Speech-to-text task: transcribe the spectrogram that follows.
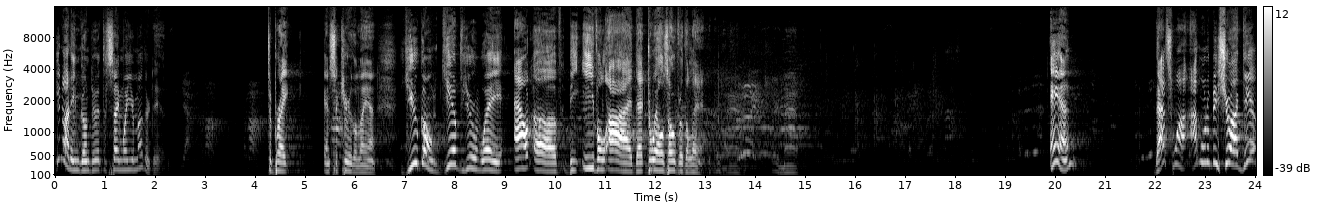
You're not even going to do it the same way your mother did Yeah, come on. Come on. to break and secure the land. You're going to give your way out of the evil eye that dwells over the land. Amen. Amen. And that's why I want to be sure I give.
